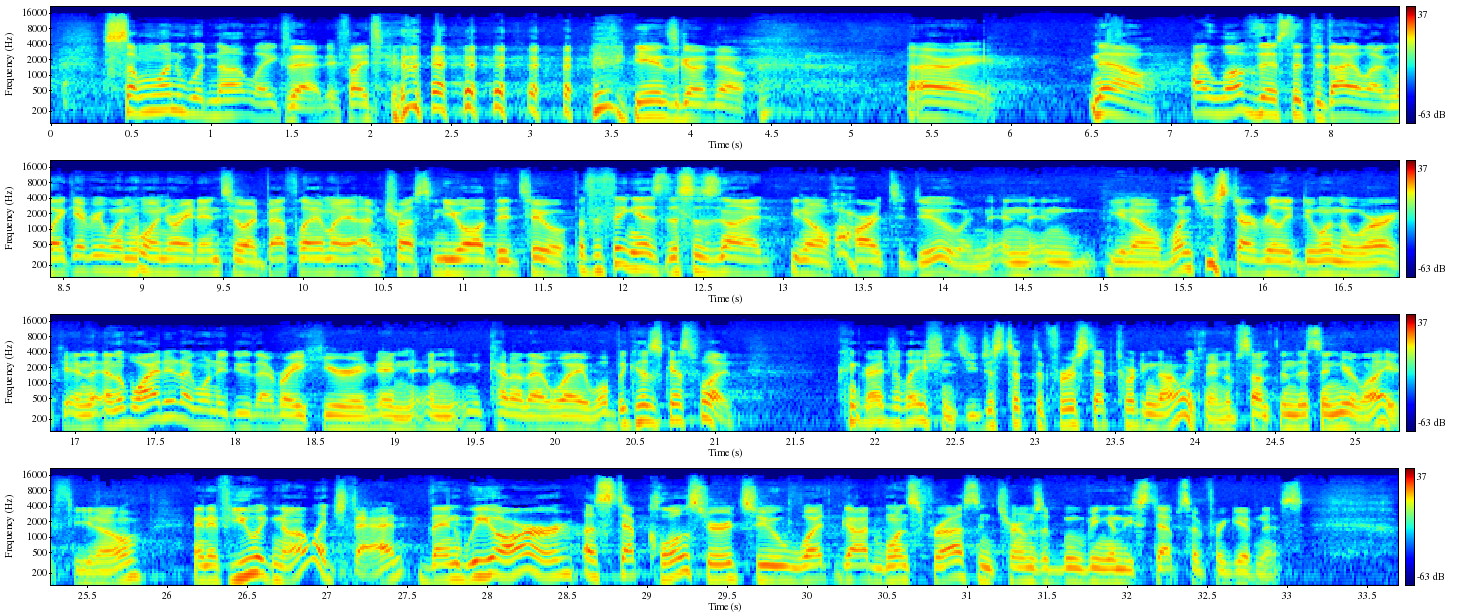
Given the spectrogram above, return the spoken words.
Someone would not like that if I did that. Ian's going no. All right. Now, I love this that the dialogue, like everyone went right into it. Bethlehem, I, am trusting you all did too. But the thing is, this is not, you know, hard to do. And, and, and you know, once you start really doing the work, and, and why did I want to do that right here and, and, and kind of that way? Well, because guess what? Congratulations, you just took the first step toward acknowledgement of something that's in your life, you know? And if you acknowledge that, then we are a step closer to what God wants for us in terms of moving in these steps of forgiveness.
